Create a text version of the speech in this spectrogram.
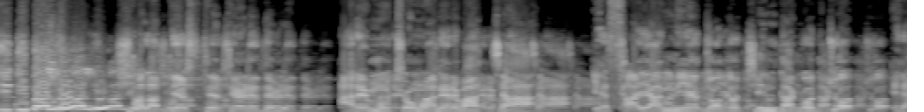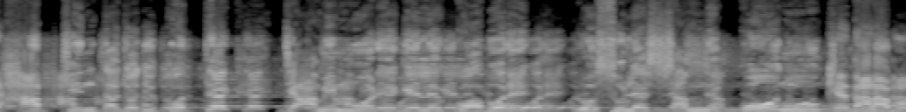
দিদি ছেড়ে দেবে। আরে বাচ্চা এসায়ান নিয়ে যত চিন্তা করছ, এর হাফ চিন্তা যদি করতে যে আমি মরে গেলে কবরে রসুলের সামনে কোন মুখে দাঁড়াবো?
